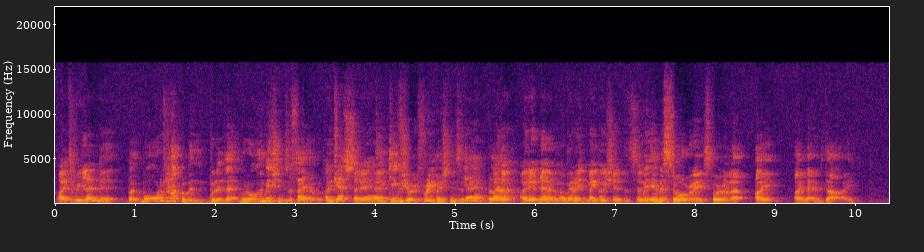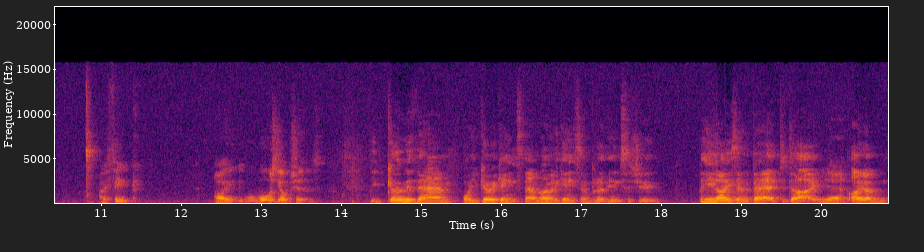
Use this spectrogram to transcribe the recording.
I had to reload it. But what would have happened with would it let would all the missions have failed? I guess so, yeah. It gives you three missions in Yeah, it. But I don't, I don't know. I mean, maybe I should have I mean, in the story, spoiler alert, I, I let him die. I think. I. What was the options? You go with them or you go against them. I went against them and blew up the institute. But he lies there in the bed to die. Yeah. But I um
